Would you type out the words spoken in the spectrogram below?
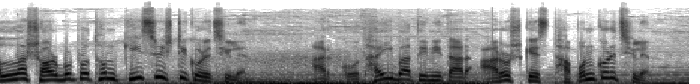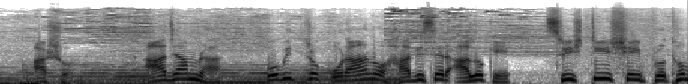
আল্লাহ সর্বপ্রথম কি সৃষ্টি করেছিলেন? আর কোথায় বা তিনি তার আরশকে স্থাপন করেছিলেন? আসুন, আজ আমরা পবিত্র কোরআন ও হাদিসের আলোকে সৃষ্টির সেই প্রথম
